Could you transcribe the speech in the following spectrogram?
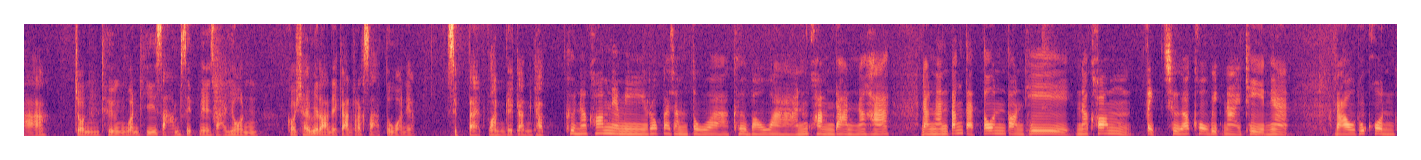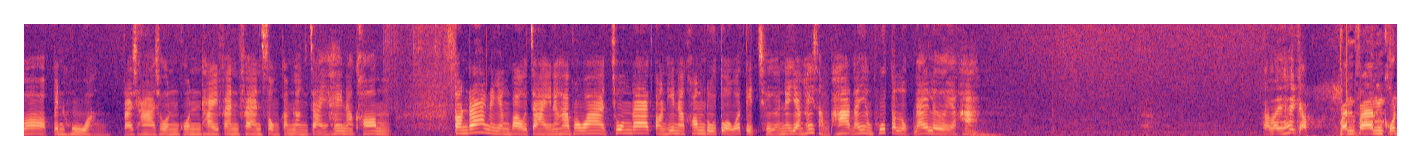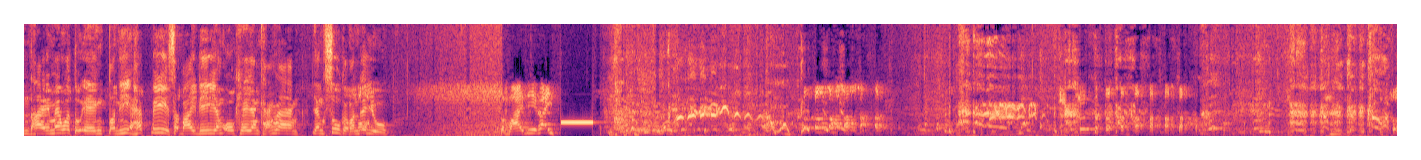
จนถึงวันที่ 30 เมษายน ก็ใช้เวลาในการรักษาตัวเนี่ย 18 วันด้วยกันครับ คือนักคอมเนี่ยมีโรคประจำตัว คือเบาหวานความดันนะคะ ดังนั้นตั้งแต่ต้นตอนที่นักคอมติดเชื้อโควิด -19 เนี่ยเราทุกคนก็เป็นห่วงประชาชนคนไทยแฟน ๆ ส่งกำลังใจให้นักคอมตอนแรกเนี่ยยังเบาใจนะคะ เพราะว่าช่วงแรกตอนที่นักคอมรู้ตัวว่าติดเชื้อเนี่ยยังให้สัมภาษณ์และยังพูดตลกได้เลยอะค่ะ อะไรให้กับ แฟนๆ คนไทยไหมว่าตัวเองตอนนี้แฮปปี้สบายดียังโอเคยังแข็งแรง ยังสู้กับมันได้อยู่ สบายดีครับไอ้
